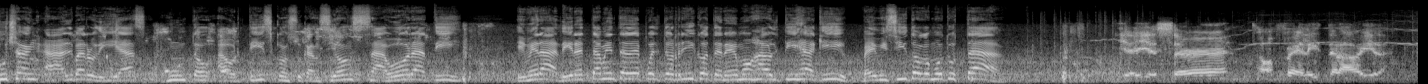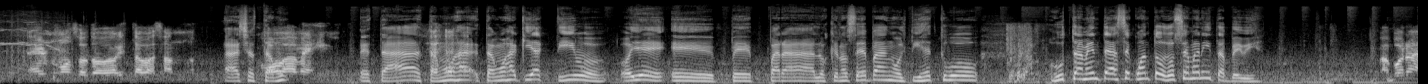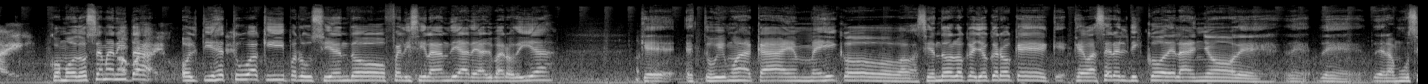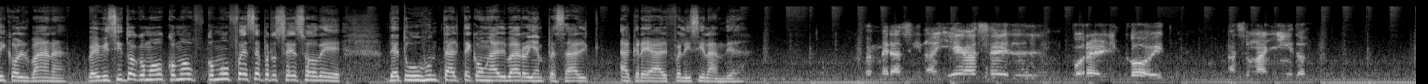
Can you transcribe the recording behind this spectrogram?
Escuchan a Álvaro Díaz junto a Ortiz con su canción Sabor a ti. Y mira, directamente de Puerto Rico tenemos a Ortiz aquí. Babycito, ¿cómo tú estás? Yeah, yes, sir. Estamos felices de la vida. Es hermoso todo lo que está pasando. Acho, ¿Cómo estamos, va México? está, estamos, estamos aquí activos. Oye, eh, pe- para los que no sepan, Ortiz estuvo justamente hace cuánto, dos semanitas, baby. Va por ahí. Como dos semanitas, Ortiz estuvo aquí produciendo Felicilandia de Álvaro Díaz, que estuvimos acá en México haciendo lo que yo creo que, que- que va a ser el disco del año de, de- de- de la música urbana. Babycito, ¿cómo, cómo, cómo fue ese proceso de, de tú juntarte con Álvaro y empezar a crear Felicilandia? Pues mira, si no llega a ser por el COVID, hace un añito,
